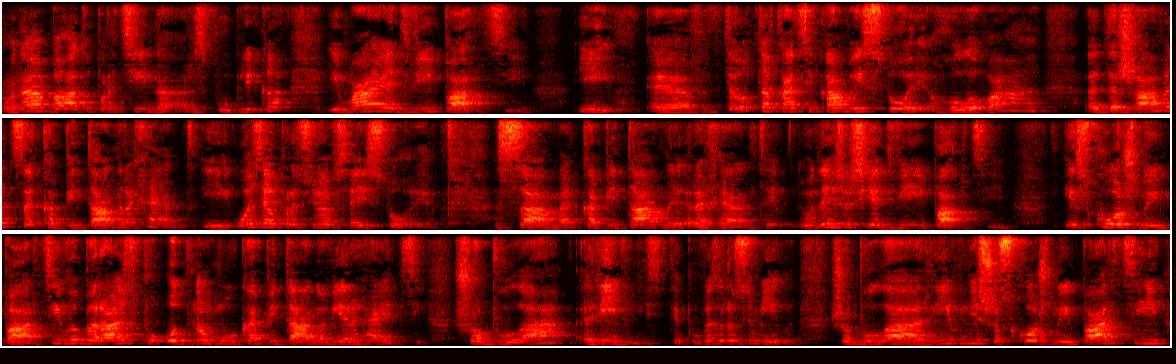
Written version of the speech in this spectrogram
Вона багатопартійна республіка і має дві партії. І е, тут така цікава історія. Голова держави це капітан-регент. І ось як працює вся історія. Саме капітани-регенти, у них же ж є дві партії. Із кожної партії вибирають по одному капітанові регенції, щоб була рівність. Типу, ви зрозуміли, щоб була рівність, що з кожної партії,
